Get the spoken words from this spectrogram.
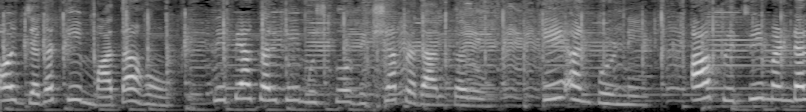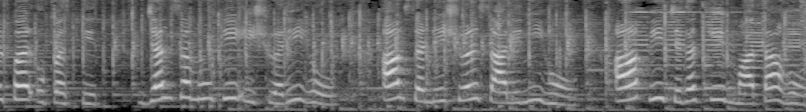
और जगत की माता हो, कृपया करके मुझको भिक्षा प्रदान करो। हे अन्नपूर्णे, आप पृथ्वी मंडल पर उपस्थित जन समूह की ईश्वरी हो, आप संडेश्वर सालिनी हो, आप ही जगत की माता हो,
